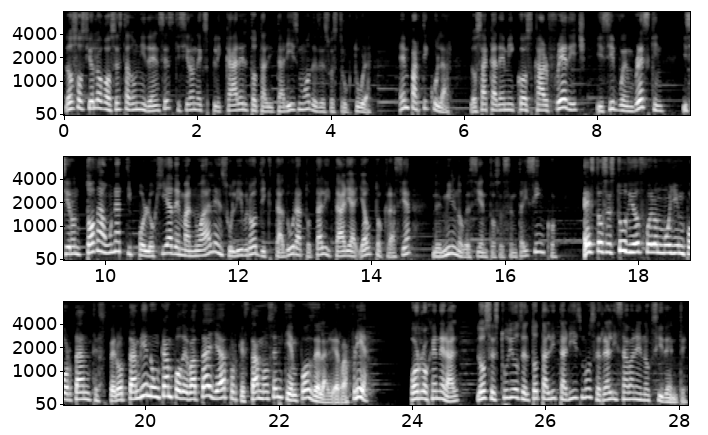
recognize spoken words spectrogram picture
los sociólogos estadounidenses quisieron explicar el totalitarismo desde su estructura. En particular, los académicos Carl Friedrich y Sigmund Breskin hicieron toda una tipología de manual en su libro Dictadura Totalitaria y Autocracia de 1965. Estos estudios fueron muy importantes, pero también un campo de batalla porque estamos en tiempos de la Guerra Fría. Por lo general, los estudios del totalitarismo se realizaban en Occidente,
